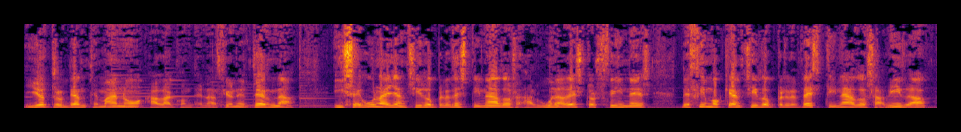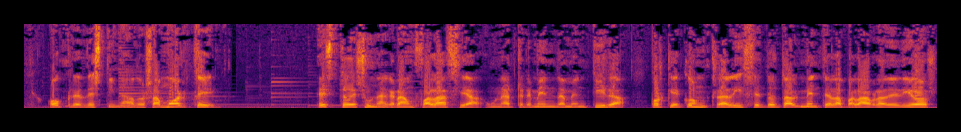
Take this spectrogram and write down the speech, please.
y otros de antemano a la condenación eterna, y según hayan sido predestinados a alguna de estos fines, decimos que han sido predestinados a vida o predestinados a muerte. Esto es una gran falacia, una tremenda mentira, porque contradice totalmente la palabra de Dios,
